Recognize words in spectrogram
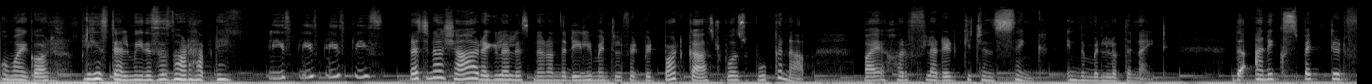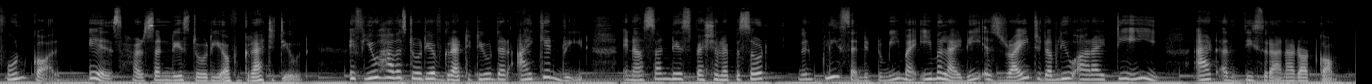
Oh my god, please tell me this is not happening. Please, please, please, please. Rachna Shah, a regular listener on the Daily Mental Fitbit podcast, was woken up by her flooded kitchen sink in the middle of the night. The unexpected phone call is her Sunday story of gratitude. If you have a story of gratitude that I can read in our Sunday special episode, then please send it to me. My email ID is write, W-R-I-T-E, at aditisurana.com.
